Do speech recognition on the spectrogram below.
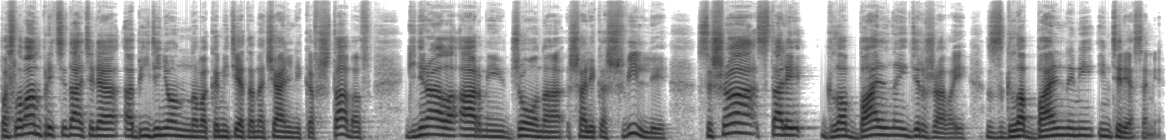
По словам председателя Объединенного комитета начальников штабов, генерала армии Джона Шаликашвили, США стали глобальной державой с глобальными интересами.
